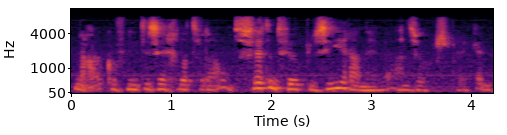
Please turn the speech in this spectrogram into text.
Nou, ik hoef niet te zeggen dat we daar ontzettend veel plezier aan hebben, aan zo'n gesprek. En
